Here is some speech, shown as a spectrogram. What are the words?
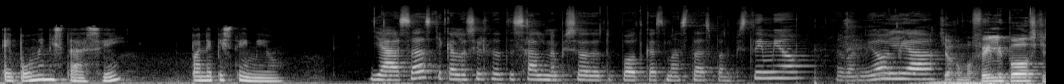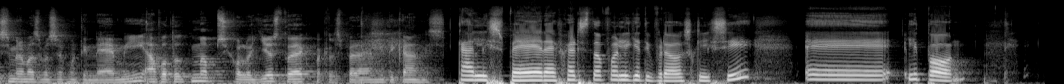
Επόμενη στάση, Πανεπιστήμιο. Γεια σας και καλώς ήρθατε σε άλλο επεισόδιο του podcast μας Στάση Πανεπιστήμιο. Εγώ είμαι η Όλια. Και εγώ είμαι ο Φίλιππος και σήμερα μαζί μας έχουμε την Έμι από το τμήμα ψυχολογίας του ΕΚΠΑ. Καλησπέρα Έμι, τι κάνεις; Καλησπέρα, ευχαριστώ πολύ για την πρόσκληση. Ε, λοιπόν,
